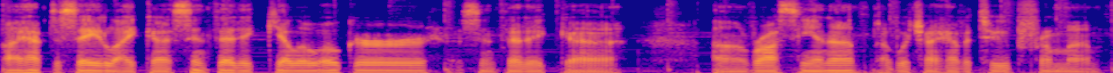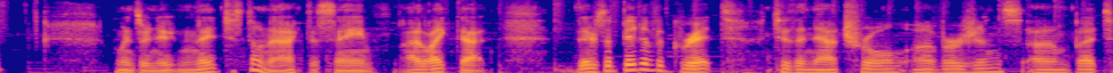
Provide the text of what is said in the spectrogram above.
I have to say, like uh, synthetic yellow ochre, synthetic uh, uh, raw sienna, of which I have a tube from um, Winsor Newton. They just don't act the same. I like that. There's a bit of a grit to the natural uh, versions, um, but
